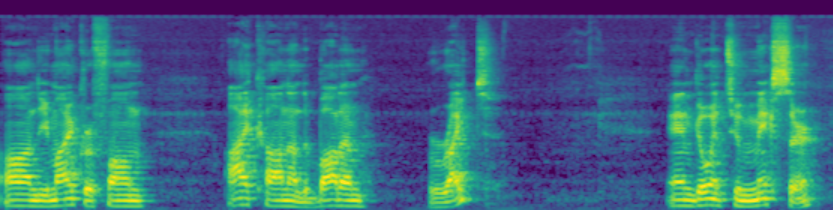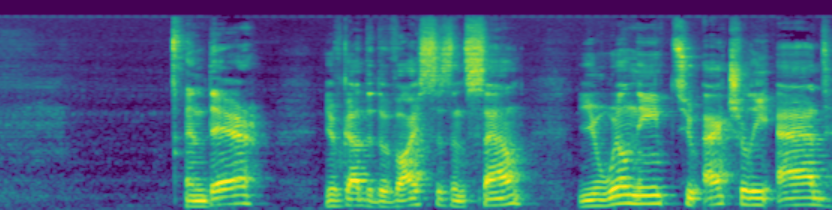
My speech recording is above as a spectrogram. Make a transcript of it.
on the microphone icon on the bottom right and go into mixer. And there you've got the devices and sound. You will need to actually add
